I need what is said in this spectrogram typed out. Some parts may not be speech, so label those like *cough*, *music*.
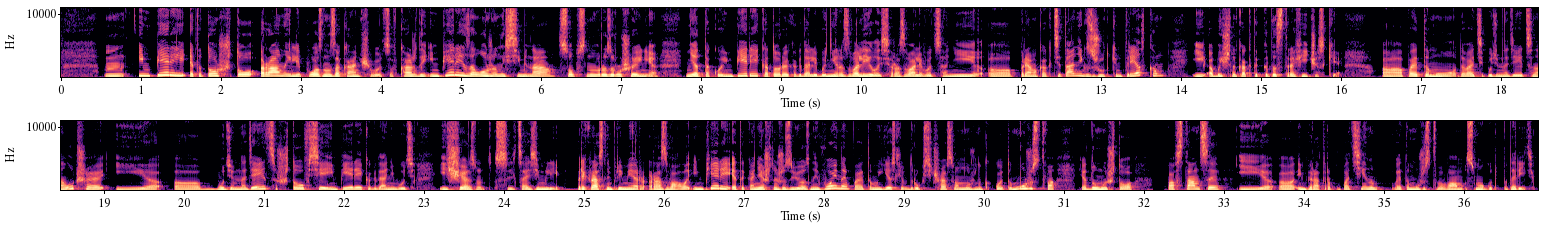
Империи — это то, что рано или поздно заканчиваются. В каждой империи заложены семена собственного разрушения. Нет такой империи, которая когда-либо не развалилась. Разваливаются они э, прямо как Титаник с жутким треском и обычно как-то катастрофически. А, поэтому давайте будем надеяться на лучшее и э, будем надеяться, что все империи когда-нибудь исчезнут с лица Земли. Прекрасный пример развала империи это, конечно же, Звездные войны, поэтому если вдруг сейчас вам нужно какое-то мужество, я думаю, что повстанцы и э, император Палпатин это мужество вам смогут подарить.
